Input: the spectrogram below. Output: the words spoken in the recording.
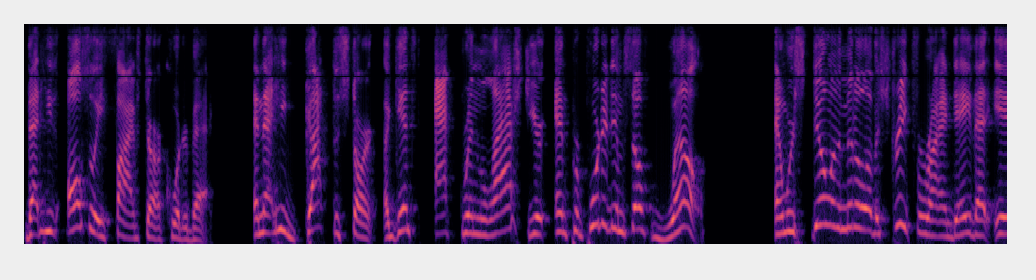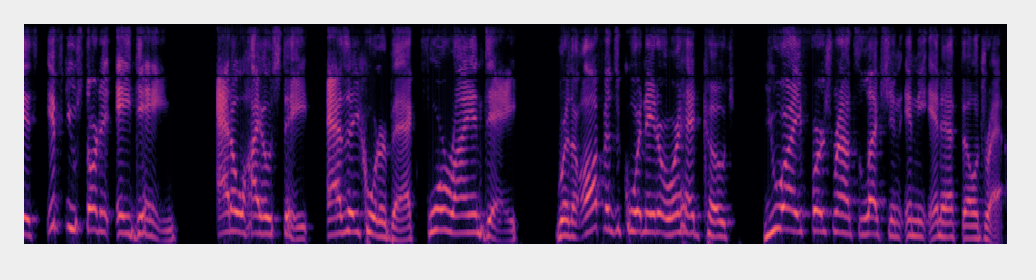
that he's also a five star quarterback and that he got the start against Akron last year and purported himself well. And we're still in the middle of a streak for Ryan Day that is, if you started a game at Ohio State as a quarterback for Ryan Day, whether offensive coordinator or head coach, you are a first round selection in the NFL draft.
